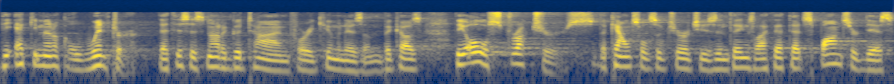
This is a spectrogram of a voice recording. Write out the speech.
the ecumenical winter that this is not a good time for ecumenism because the old structures, the councils of churches and things like that that sponsored this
